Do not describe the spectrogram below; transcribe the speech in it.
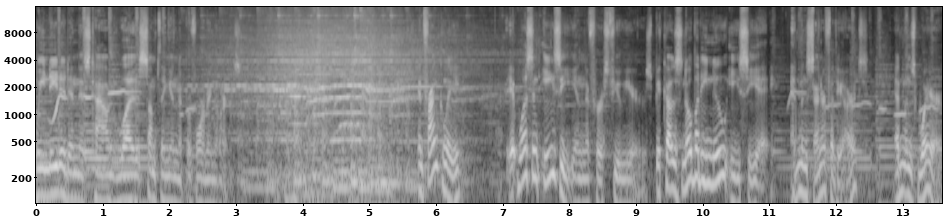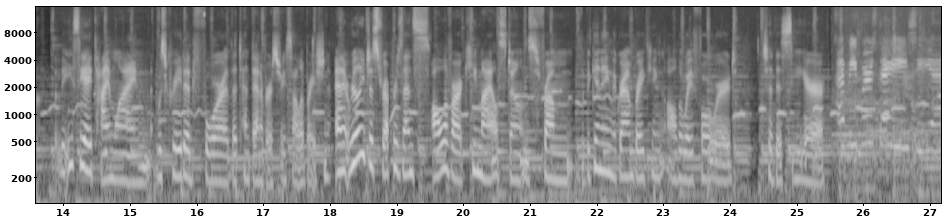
we needed in this town was something in the performing arts. And frankly, it wasn't easy in the first few years because nobody knew ECA. Edmonds Center for the Arts? Edmonds where? The ECA timeline was created for the 10th anniversary celebration and it really just represents all of our key milestones from the beginning, the groundbreaking, all the way forward to this year. Happy birthday, ECA!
